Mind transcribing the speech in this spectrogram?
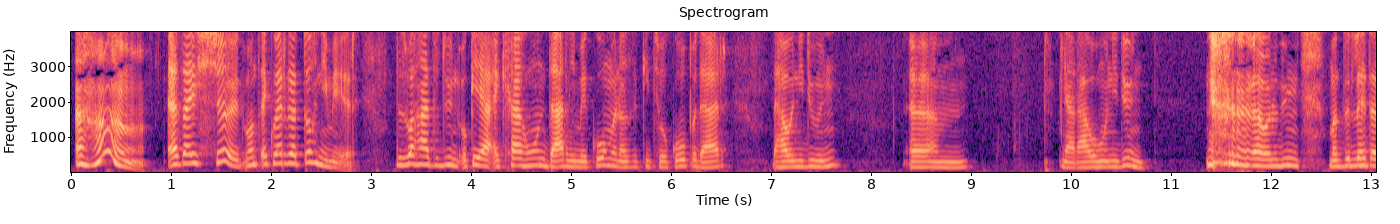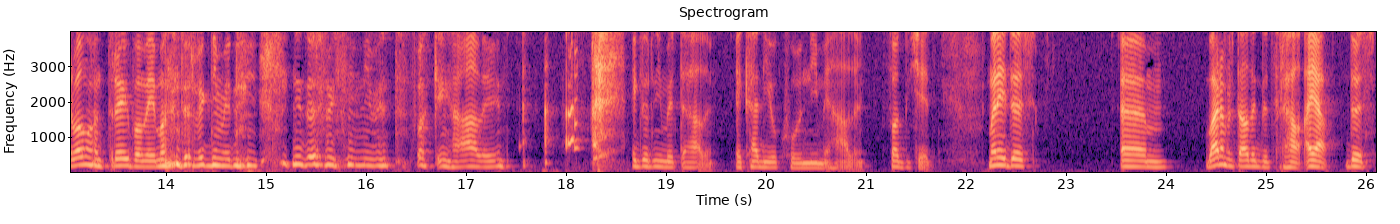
Aha, as I should, want ik werk daar toch niet meer. Dus wat gaat ze doen? Oké, ja, ik ga gewoon daar niet mee komen als ik iets wil kopen daar. Dat gaan we niet doen. Um, ja, dat gaan we gewoon niet doen. dat gaan we niet doen. Maar er ligt daar wel nog een trui van mij, maar nu durf ik niet meer, nu durf ik niet meer te fucking halen. ik durf niet meer te halen. Ik ga die ook gewoon niet meer halen. Fuck die shit. Maar nee, dus... Um, waarom vertelde ik dit verhaal? Ah ja, dus...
